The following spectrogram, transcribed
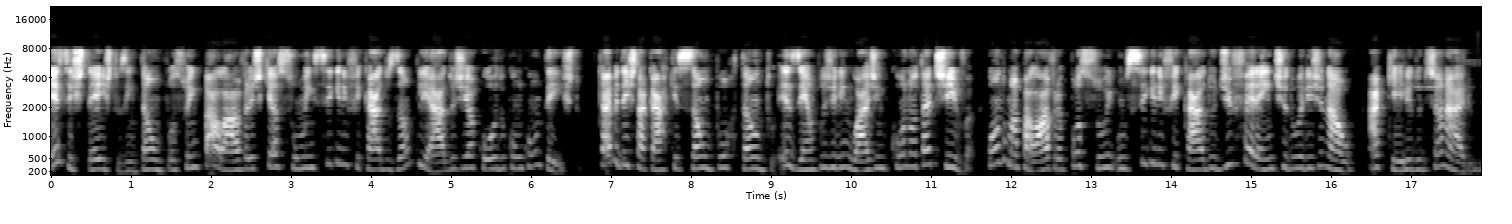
Esses textos, então, possuem palavras que assumem significados ampliados de acordo com o contexto. Cabe destacar que são, portanto, exemplos de linguagem conotativa, quando uma palavra possui um significado diferente do original, aquele do dicionário.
